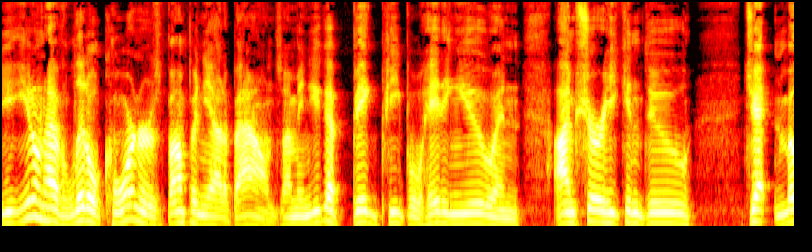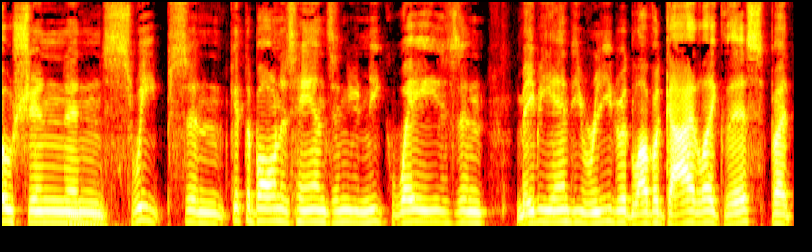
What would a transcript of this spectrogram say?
you, you don't have little corners bumping you out of bounds. I mean, you got big people hitting you, and I'm sure he can do jet motion and mm-hmm. sweeps and get the ball in his hands in unique ways and maybe Andy Reid would love a guy like this, but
